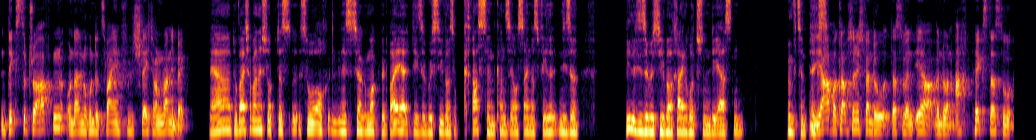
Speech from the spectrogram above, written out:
einen Dix zu draften und dann in Runde 2 einen viel schlechteren Running Back. Ja, du weißt aber nicht, ob das so auch nächstes Jahr gemockt wird, weil halt diese Receiver so krass sind, kann es ja auch sein, dass viele in diese, viele diese Receiver reinrutschen in die ersten 15 Picks. Ja, aber glaubst du nicht, wenn du, dass du wenn, eher, wenn du an 8 Picks, dass du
